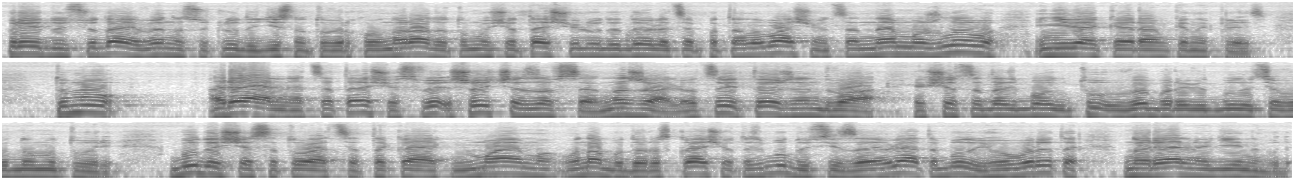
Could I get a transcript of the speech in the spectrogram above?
прийдуть сюди і винесуть люди дійсно ту Верховну Раду, тому що те, що люди дивляться по телебаченню, це неможливо і ні в які рамки не клеїться. Тому реальне це те, що швидше за все, на жаль, оцей тиждень-два, якщо це дасть Бог, вибори відбудуться в одному турі. Буде ще ситуація така, як ми маємо, вона буде розкачуватись, будуть всі заявляти, будуть говорити, але реальної дії не буде.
